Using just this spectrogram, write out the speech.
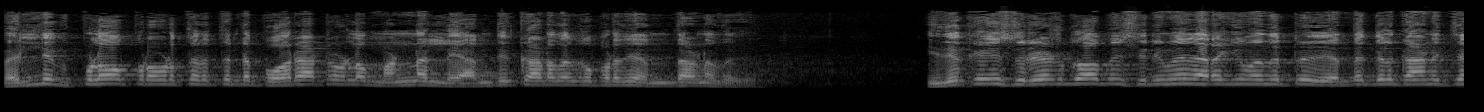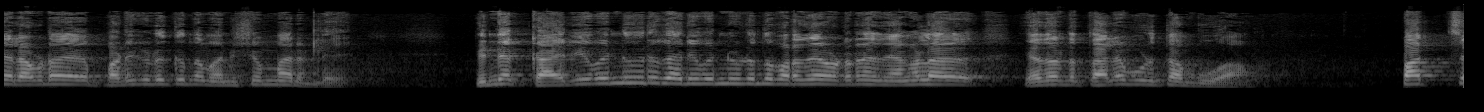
വലിയ വിപ്ലവ പ്രവർത്തനത്തിന്റെ പോരാട്ടമുള്ള മണ്ണല്ലേ? അന്തിക്കാടെന്നൊക്കെ പറഞ്ഞാൽ എന്താണത്? ഇതൊക്കെ ഈ സുരേഷ് ഗോപി സിനിമയിൽ ഇറങ്ങി വന്നിട്ട് എന്തെങ്കിലും കാണിച്ചാൽ അവിടെ പണിയെടുക്കുന്ന മനുഷ്യന്മാരല്ലേ? പിന്നെ കരിവന്നൂർ കരിവന്നൂർ എന്ന് പറഞ്ഞാൽ ഉടനെ ഞങ്ങൾ ഏതാണ്ട് തല പുഴുത്താൻ പോവാം. പച്ച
